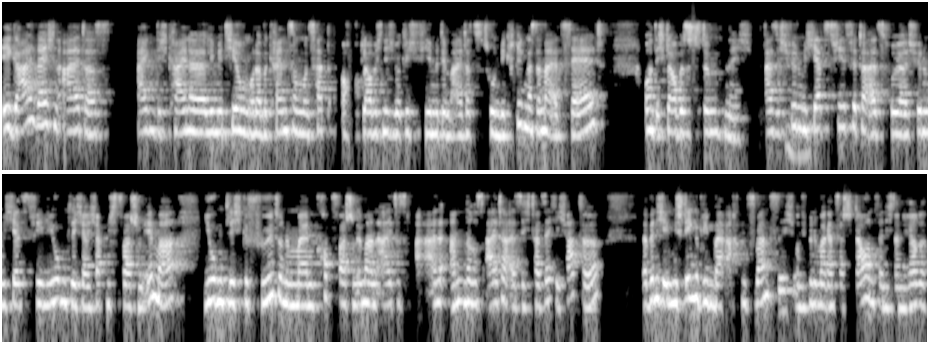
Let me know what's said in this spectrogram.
egal welchen Alters, eigentlich keine Limitierung oder Begrenzung. Und es hat auch, glaube ich, nicht wirklich viel mit dem Alter zu tun. Wir kriegen das immer erzählt und ich glaube, es stimmt nicht. Also ich fühle mich jetzt viel fitter als früher. Ich fühle mich jetzt viel jugendlicher. Ich habe mich zwar schon immer jugendlich gefühlt und in meinem Kopf war schon immer ein altes, anderes Alter, als ich tatsächlich hatte. Da bin ich irgendwie stehen geblieben bei 28 und ich bin immer ganz erstaunt, wenn ich dann höre,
